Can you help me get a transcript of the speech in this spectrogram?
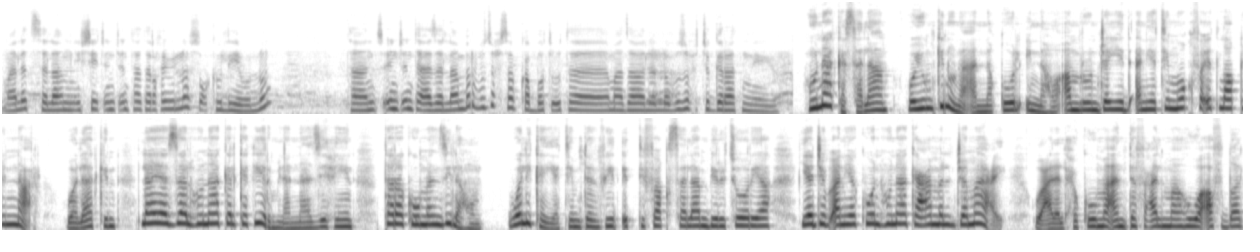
مالت سلام نشيت انت إنت ترخي ولا سوق كلي ولا هناك سلام ويمكننا أن نقول إنه أمر جيد أن يتم وقف إطلاق النار ولكن لا يزال هناك الكثير من النازحين تركوا منزلهم ولكي يتم تنفيذ اتفاق سلام بريتوريا يجب أن يكون هناك عمل جماعي وعلى الحكومة أن تفعل ما هو أفضل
